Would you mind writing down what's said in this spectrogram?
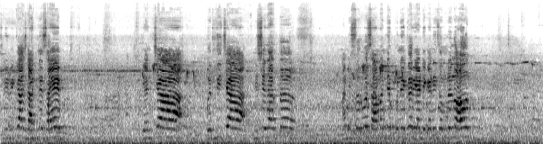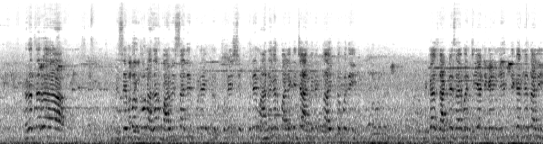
श्री विकास ढाकणे साहेब यांच्या बदलीच्या निषेधार्थ आम्ही सर्वसामान्य पुणेकर या ठिकाणी जमलेलो आहोत. डिसेंबर दोन हजार बावीस साली पुणे पुणे पुणे महानगरपालिकेच्या अतिरिक्त आयुक्तपदी विकास ढाकणे साहेबांची या ठिकाणी नियुक्ती करण्यात आली.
